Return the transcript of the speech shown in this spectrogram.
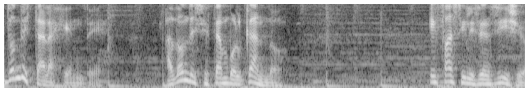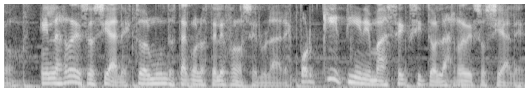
¿Dónde está la gente? ¿A dónde se están volcando? Es fácil y sencillo. En las redes sociales todo el mundo está con los teléfonos celulares. ¿Por qué tiene más éxito las redes sociales?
